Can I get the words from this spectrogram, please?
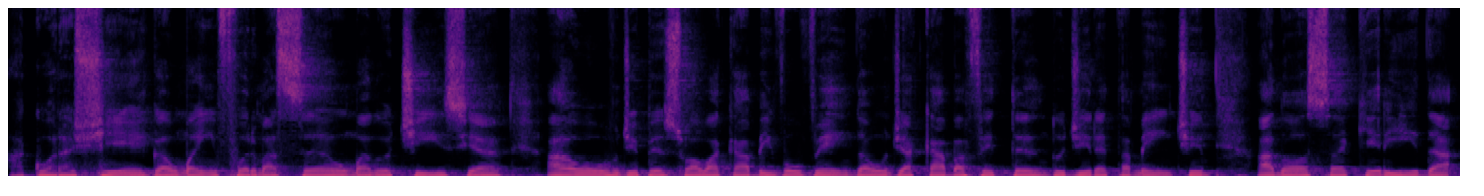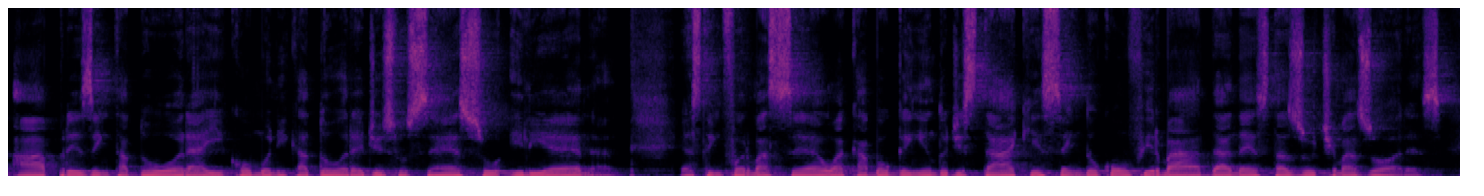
Agora chega uma informação, uma notícia, aonde, pessoal, acaba envolvendo, aonde acaba afetando diretamente a nossa querida apresentadora e comunicadora de sucesso, Eliana. Esta informação acabou ganhando destaque, sendo confirmada nestas últimas horas.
